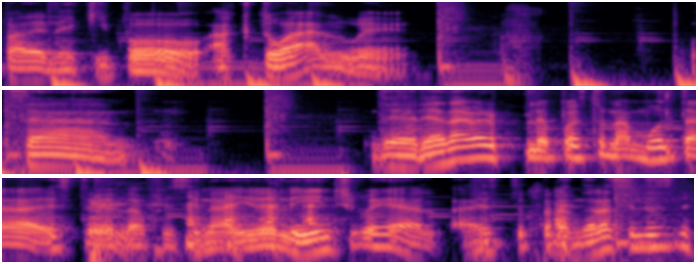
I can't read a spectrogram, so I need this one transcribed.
para el equipo actual, güey. O sea, Deberían haberle puesto una multa este, la oficina ahí de Lynch, güey, a, este por andar haciendo ese.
